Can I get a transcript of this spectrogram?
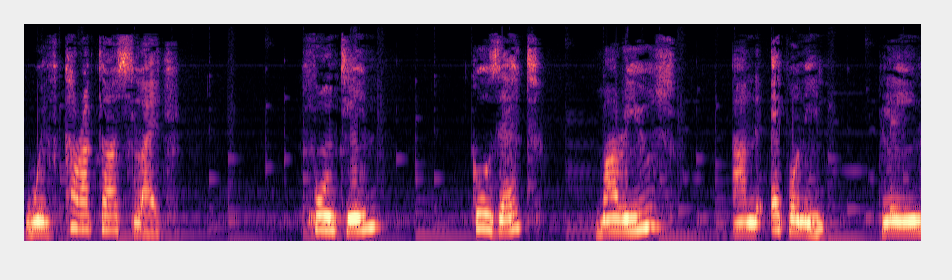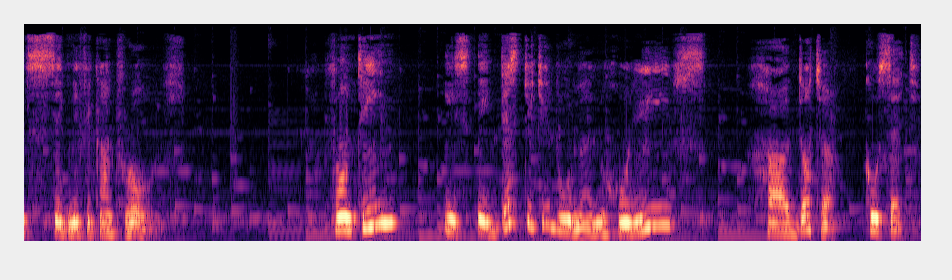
with characters like Fantine, Cosette, Marius, and Eponine playing significant roles. Fantine is a destitute woman who leaves her daughter Cosette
